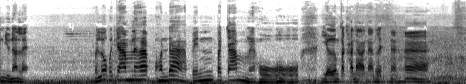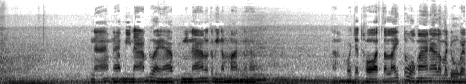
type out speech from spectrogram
มอยู่นั่นแหละ เป็นโรคประจำนะครับ Honda เป็นประจำนะโอ้โหเยิ้มตักขนาดนั้นเลยนะอ่าน้ำนะครับ มีน้ำด้วยนะครับ มีน้ำแล้วก็มีน้ำมันนะครับก็จะถอดสไลด์ตู้ออกมานะเรามาดูกัน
